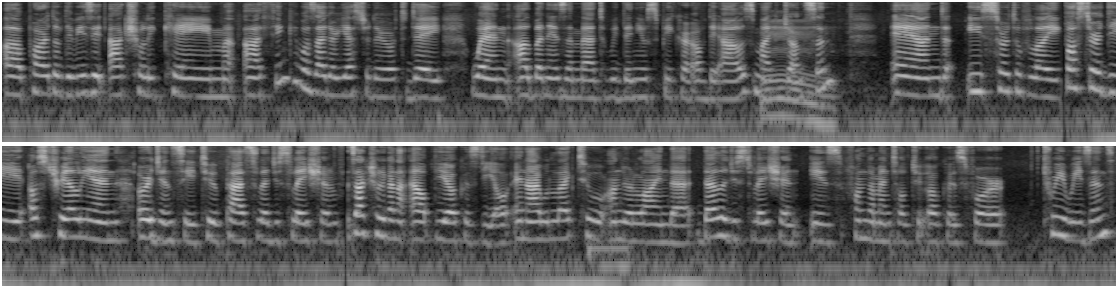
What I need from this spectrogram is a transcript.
uh, part of the visit actually came. I think it was either yesterday or today when Albanese met with the new Speaker of the House, Mike mm. Johnson and is sort of like foster the Australian urgency to pass legislation. It's actually going to help the AUKUS deal, and I would like to underline that that legislation is fundamental to AUKUS for three reasons.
